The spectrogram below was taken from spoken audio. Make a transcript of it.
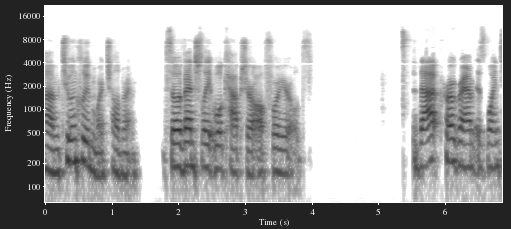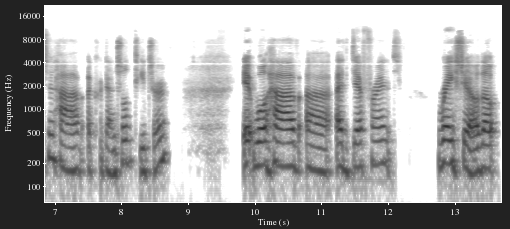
um, to include more children. So eventually it will capture all four year olds. That program is going to have a credentialed teacher. It will have uh, a different ratio, though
